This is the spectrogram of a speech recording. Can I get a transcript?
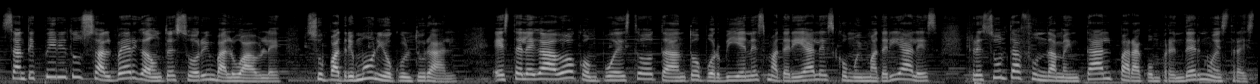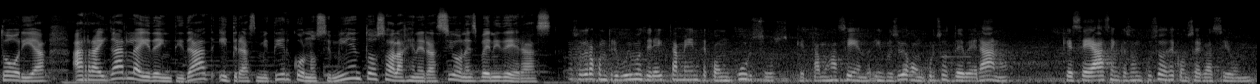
Santi Spiritus alberga un tesoro invaluable, su patrimonio cultural. Este legado, compuesto tanto por bienes materiales como inmateriales, resulta fundamental para comprender nuestra historia, arraigar la identidad y transmitir conocimientos a las generaciones venideras. Nosotros contribuimos directamente con cursos que estamos haciendo, inclusive con cursos de verano que se hacen, que son cursos de conservación,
